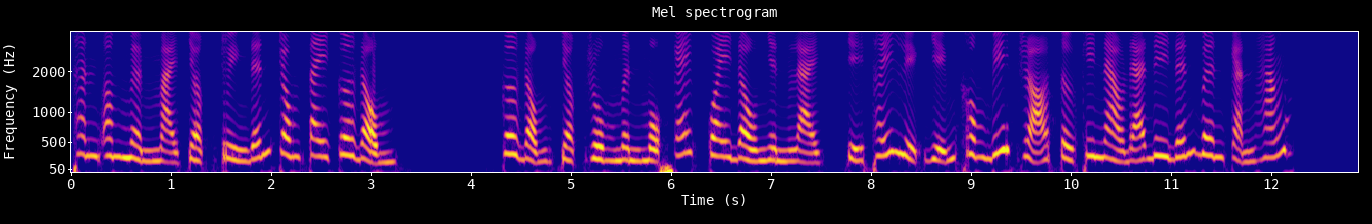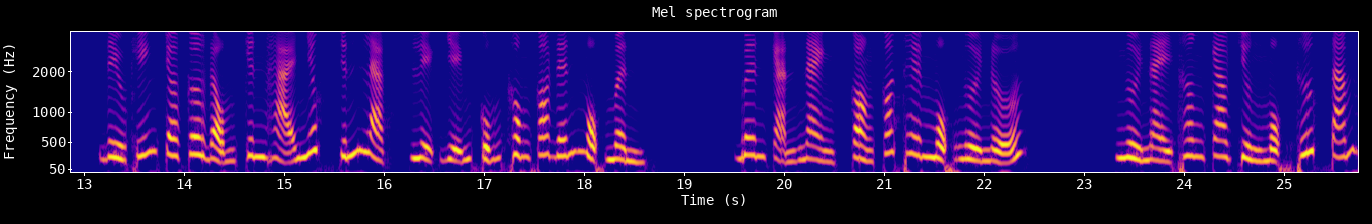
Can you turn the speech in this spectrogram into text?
Thanh âm mềm mại chợt truyền đến trong tay cơ động. Cơ động chợt rùng mình một cái quay đầu nhìn lại, chỉ thấy liệt diễm không biết rõ từ khi nào đã đi đến bên cạnh hắn. Điều khiến cho cơ động kinh hãi nhất chính là liệt diễm cũng không có đến một mình. Bên cạnh nàng còn có thêm một người nữa. Người này thân cao chừng một thước tám,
